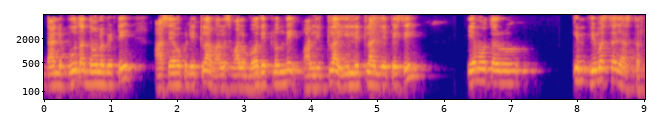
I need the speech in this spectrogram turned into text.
దాన్ని భూతద్దంలో పెట్టి ఆ సేవకుడు ఇట్లా వాళ్ళ వాళ్ళ బోధ ఎట్లుంది వాళ్ళు ఇట్లా వీళ్ళు ఇట్లా అని చెప్పేసి ఏమవుతారు? విమర్శ చేస్తారు.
